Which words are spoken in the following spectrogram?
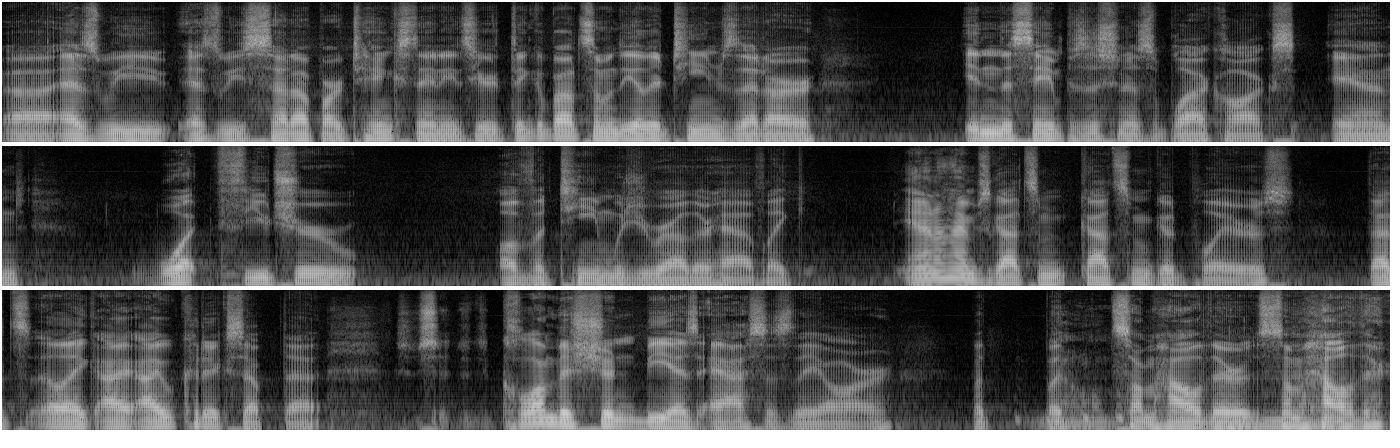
uh, as we as we set up our tank standings here. Think about some of the other teams that are in the same position as the Blackhawks, and what future of a team would you rather have? Like Anaheim's got some got some good players. That's like I, I could accept that. Columbus shouldn't be as ass as they are, but but somehow they're somehow they're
